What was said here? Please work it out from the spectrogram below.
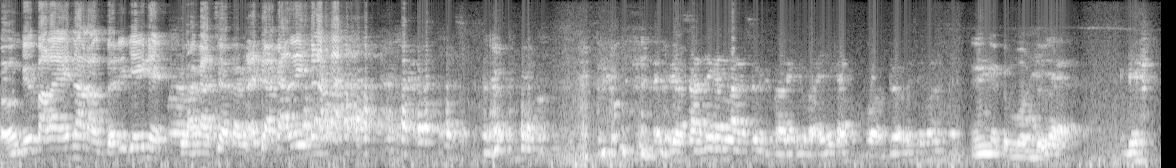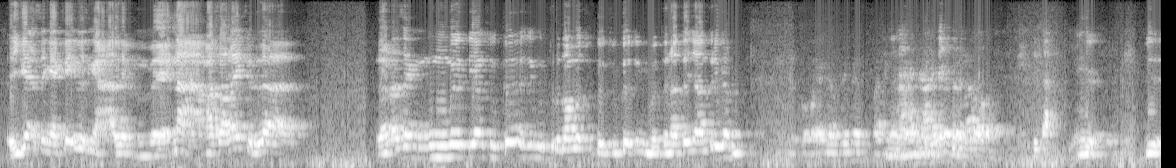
Oh, malah enak dari ini kurang ajar kurang ajar kali. Biasanya kan langsung dibalik Pak ini kan bodoh sih Mas. Ini ke. Iya. iya nggak nggak. Nah, masalahnya jelas. Lah nek sing umume tiyang juga sing terutama juga-juga sing mboten ate nyantri kan nah, kita. Iya.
